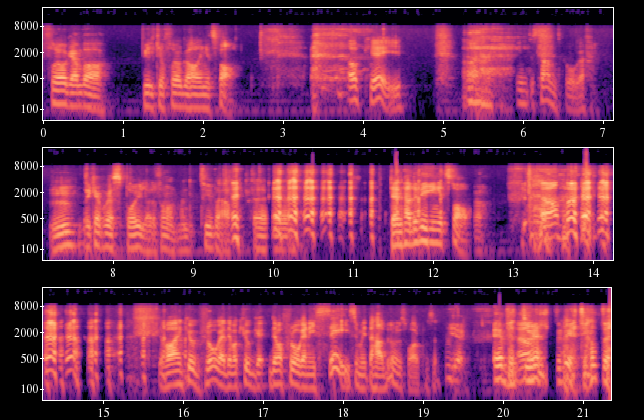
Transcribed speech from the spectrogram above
frågan var... Vilken fråga har inget svar? Okej. Intressant fråga. Mm, det kanske jag spoilade för någon, men tyvärr. Den hade vi inget svar på. Ja. Det var en kuggfråga. Det var, kugga, det var frågan i sig som inte hade något svar på sig. Eventuellt, det vet jag inte.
